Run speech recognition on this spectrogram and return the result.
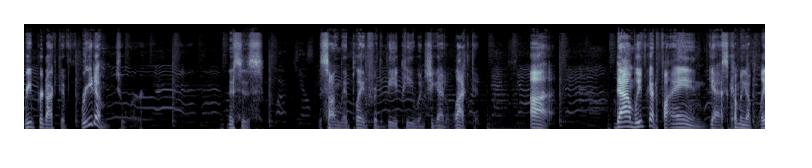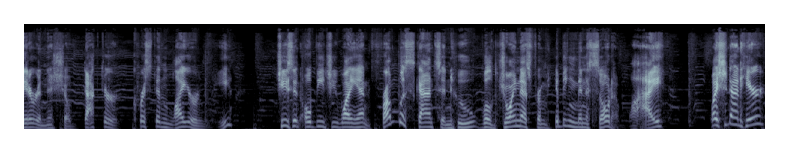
reproductive freedom tour. This is the song they played for the VP when she got elected. Uh, Dom, we've got a fine guest coming up later in this show, Dr. Kristin Lyerly. She's an OBGYN from Wisconsin who will join us from Hibbing, Minnesota. Why? Why is she not here?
